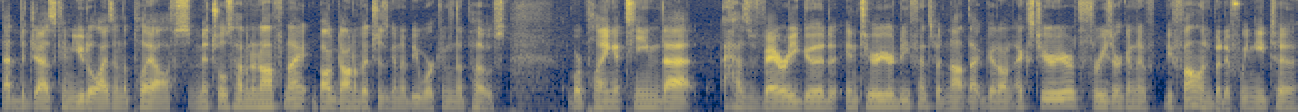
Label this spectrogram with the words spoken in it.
that the Jazz can utilize in the playoffs. Mitchell's having an off night. Bogdanovich is going to be working in the post. We're playing a team that has very good interior defense, but not that good on exterior. Threes are going to be falling. But if we need to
